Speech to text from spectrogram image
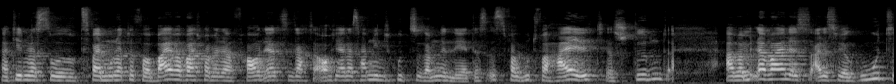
nachdem das so zwei Monate vorbei war, war ich bei meiner Frauenärztin und sagte auch, ja, das haben die nicht gut zusammengenäht. Das ist zwar gut verheilt, das stimmt, aber mittlerweile ist alles wieder gut.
